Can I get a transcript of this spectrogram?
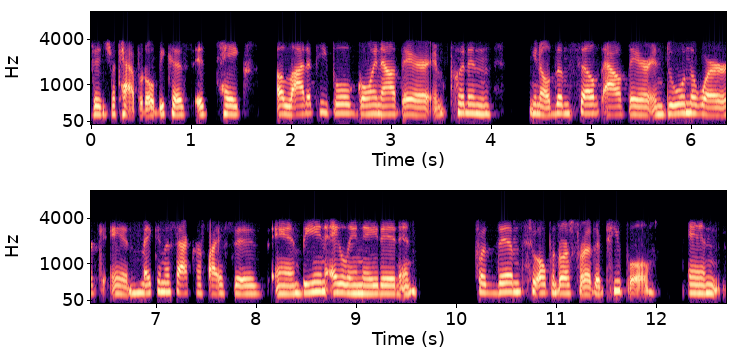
venture capital because it takes a lot of people going out there and putting you know themselves out there and doing the work and making the sacrifices and being alienated and for them to open doors for other people. And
